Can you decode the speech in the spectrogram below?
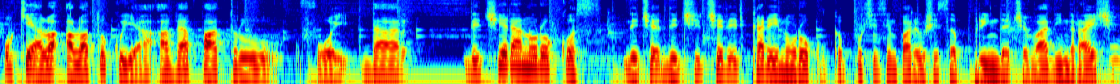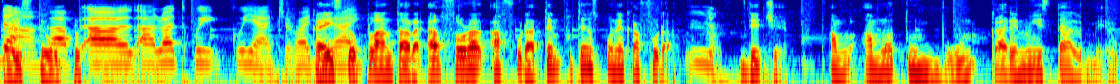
ok, a, luat, a luat-o cu ea, avea patru foi, dar de ce era norocos? De ce, de ce, ce care e norocul? Că pur și simplu a reușit să prindă ceva din rai și da, că este o, a, pl- a, a luat cu, cu ea ceva că din este o rai. plantă a rai. A furat, a furat. Putem, putem spune că a furat. Nu. De ce? Am, am luat un bun care nu este al meu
